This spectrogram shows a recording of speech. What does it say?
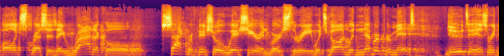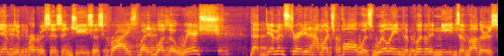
Paul expresses a radical sacrificial wish here in verse 3, which God would never permit due to his redemptive purposes in Jesus Christ, but it was a wish that demonstrated how much Paul was willing to put the needs of others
